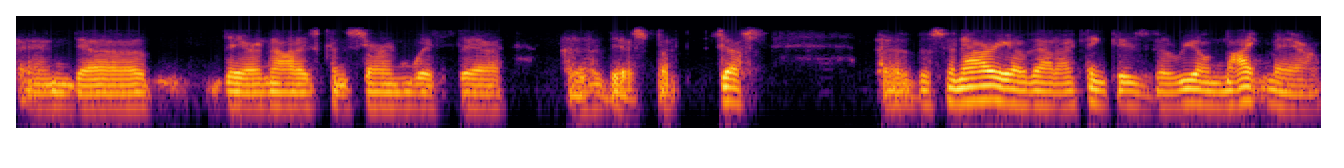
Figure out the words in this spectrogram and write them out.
and uh, they are not as concerned with uh, this. But just uh, the scenario that I think is the real nightmare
